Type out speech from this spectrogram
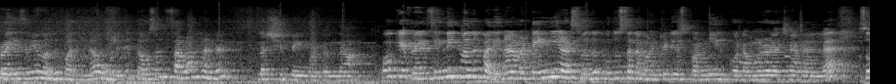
ப்ரைஸுமே வந்து பார்த்தீங்கன்னா உங்களுக்கு thousand seven hundred plus shipping மட்டும்தான். ஓகே ஃப்ரெண்ட்ஸ் இன்னைக்கு வந்து பார்த்தீங்கன்னா நம்ம டென் இயர்ஸ் வந்து புதுசாக நம்ம இன்ட்ரடியூஸ் பண்ணியிருக்கோம் நம்மளோட சேனலில் ஸோ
